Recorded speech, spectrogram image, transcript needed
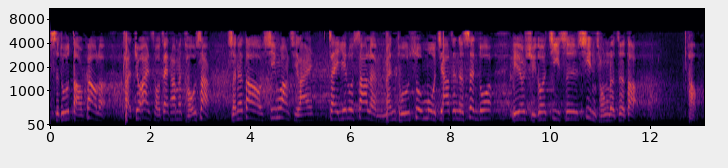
使徒祷告了，他就按手在他们头上，神的道兴旺起来。在耶路撒冷，门徒数目加增的甚多，也有许多祭司信从了这道。好，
